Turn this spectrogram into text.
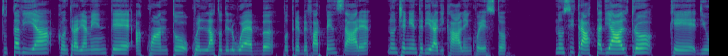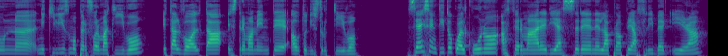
tuttavia, contrariamente a quanto quel lato del web potrebbe far pensare, non c'è niente di radicale in questo. Non si tratta di altro che di un nichilismo performativo e talvolta estremamente autodistruttivo. Se hai sentito qualcuno affermare di essere nella propria Fleabag era,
